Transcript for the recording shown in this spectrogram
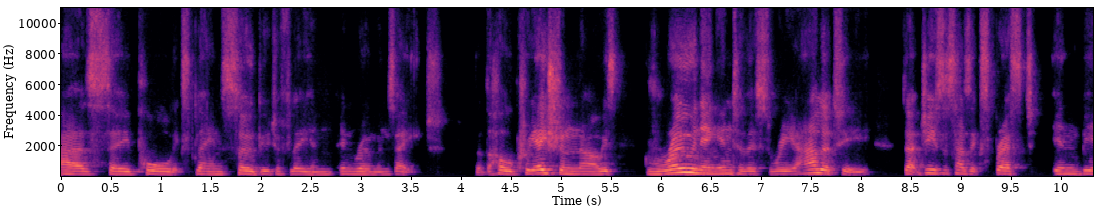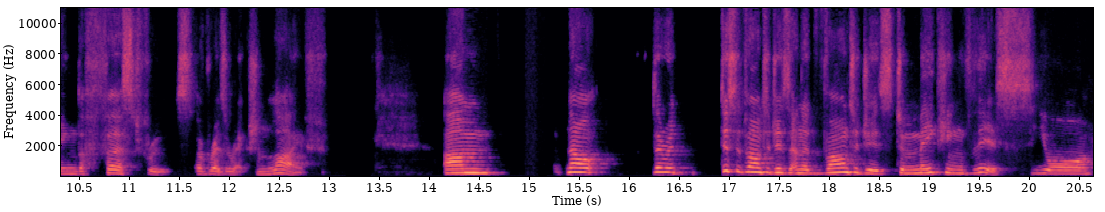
as, say, Paul explains so beautifully in, in Romans 8, that the whole creation now is groaning into this reality that Jesus has expressed in being the first fruits of resurrection life. Um, now, there are disadvantages and advantages to making this your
